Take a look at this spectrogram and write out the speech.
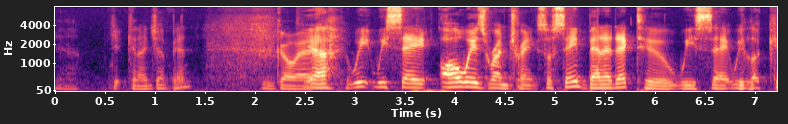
Yeah. Can I jump in? Go ahead. Yeah, we, we say always run training. So Saint Benedict, who we say we look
